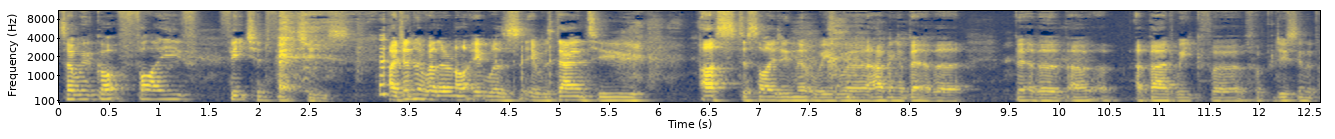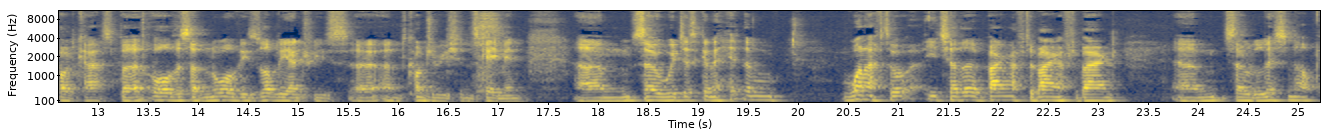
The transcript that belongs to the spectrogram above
So we've got five featured fetches. I don't know whether or not it was it was down to us deciding that we were having a bit of a bit of a, a, a bad week for, for producing the podcast, but all of a sudden, all of these lovely entries uh, and contributions came in. Um, so we're just going to hit them one after each other, bang after bang after bang. Um, so listen up.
